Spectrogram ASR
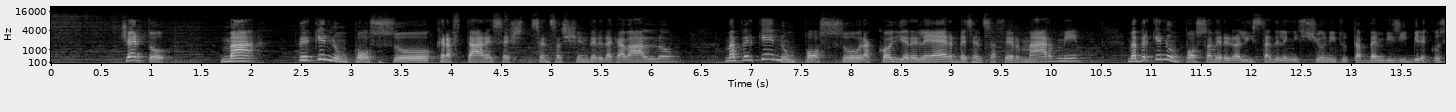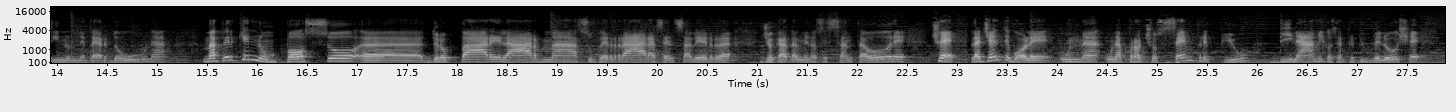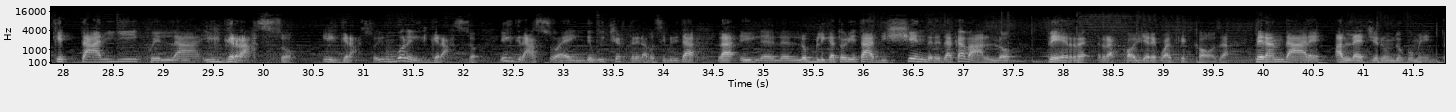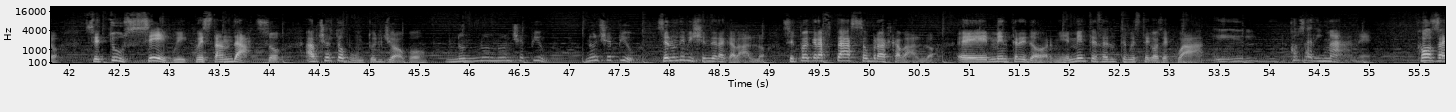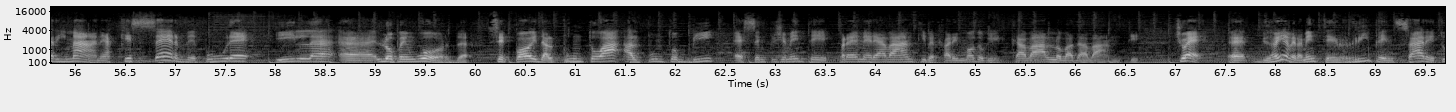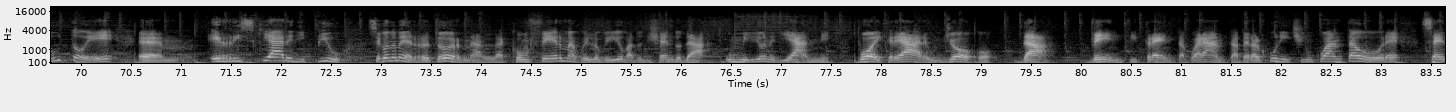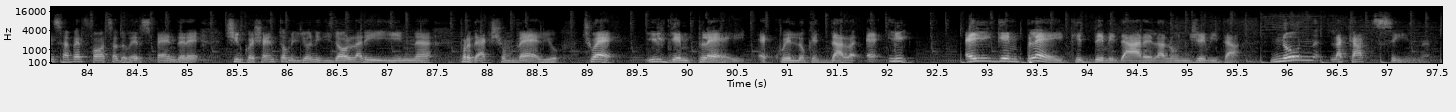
Certo, ma perché non posso craftare se- senza scendere da cavallo? Ma perché non posso raccogliere le erbe senza fermarmi? Ma perché non posso avere la lista delle missioni tutta ben visibile così non ne perdo una? Ma perché non posso eh, droppare l'arma super rara senza aver giocato almeno 60 ore? Cioè, la gente vuole un, un approccio sempre più dinamico, sempre più veloce, che tagli quella, il grasso il grasso, non vuole il grasso. Il grasso è in The Witcher 3 la possibilità, la, il, l'obbligatorietà di scendere da cavallo per raccogliere qualche cosa, per andare a leggere un documento. Se tu segui questo andazzo, a un certo punto il gioco non, non, non c'è più. Non c'è più. Se non devi scendere a cavallo, se puoi craftare sopra il cavallo, e mentre dormi, e mentre fai tutte queste cose qua, il, cosa rimane? cosa rimane, a che serve pure il, eh, l'open world, se poi dal punto A al punto B è semplicemente premere avanti per fare in modo che il cavallo vada avanti. Cioè, eh, bisogna veramente ripensare tutto e, ehm, e rischiare di più. Secondo me Returnal conferma quello che io vado dicendo da un milione di anni. Puoi creare un gioco da 20, 30, 40, per alcuni 50 ore senza per forza dover spendere 500 milioni di dollari in production value. Cioè il gameplay è quello che dà... La, è, il, è il gameplay che deve dare la longevità, non la cutscene.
